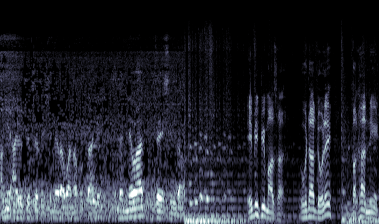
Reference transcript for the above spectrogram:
आम्ही अयोध्येच्या दिशेने रवाना होत आहे. धन्यवाद. जय श्रीराम. एबीपी माझा. उघडा डोळे बघा नीट.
